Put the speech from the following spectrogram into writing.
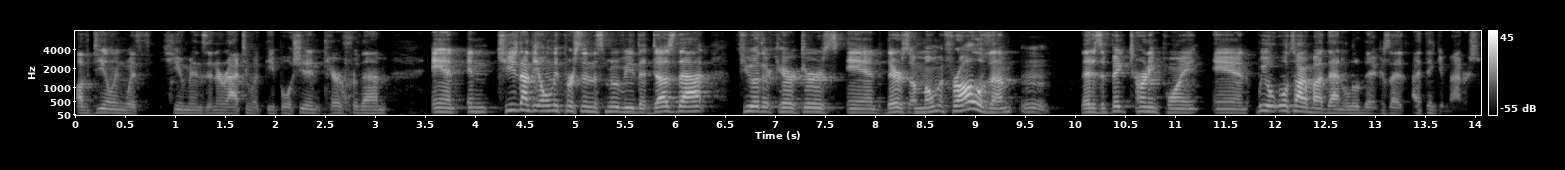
of dealing with humans, interacting with people. She didn't care for them, and and she's not the only person in this movie that does that. A few other characters, and there's a moment for all of them Mm. that is a big turning point, and we'll we'll talk about that in a little bit because I, I think it matters.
